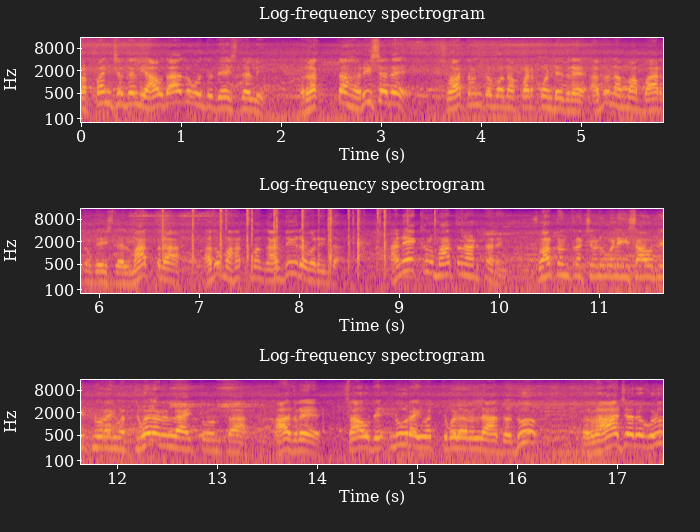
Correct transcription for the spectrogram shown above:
ಪ್ರಪಂಚದಲ್ಲಿ ಯಾವುದಾದ್ರೂ ಒಂದು ದೇಶದಲ್ಲಿ ರಕ್ತ ಹರಿಸದೆ ಸ್ವಾತಂತ್ರ್ಯವನ್ನು ಪಡ್ಕೊಂಡಿದ್ರೆ ಅದು ನಮ್ಮ ಭಾರತ ದೇಶದಲ್ಲಿ ಮಾತ್ರ, ಅದು ಮಹಾತ್ಮ ಗಾಂಧಿರವರಿಂದ. ಅನೇಕರು ಮಾತನಾಡ್ತಾರೆ ಸ್ವಾತಂತ್ರ್ಯ ಚಳುವಳಿ ಸಾವಿರದ ಎಂಟುನೂರ ಐವತ್ತೇಳರಲ್ಲಿ ಆಯಿತು ಅಂತ. ಆದರೆ ಸಾವಿರದ ಎಂಟುನೂರ ಐವತ್ತೇಳರಲ್ಲಿ ಆದದ್ದು ರಾಜರುಗಳು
